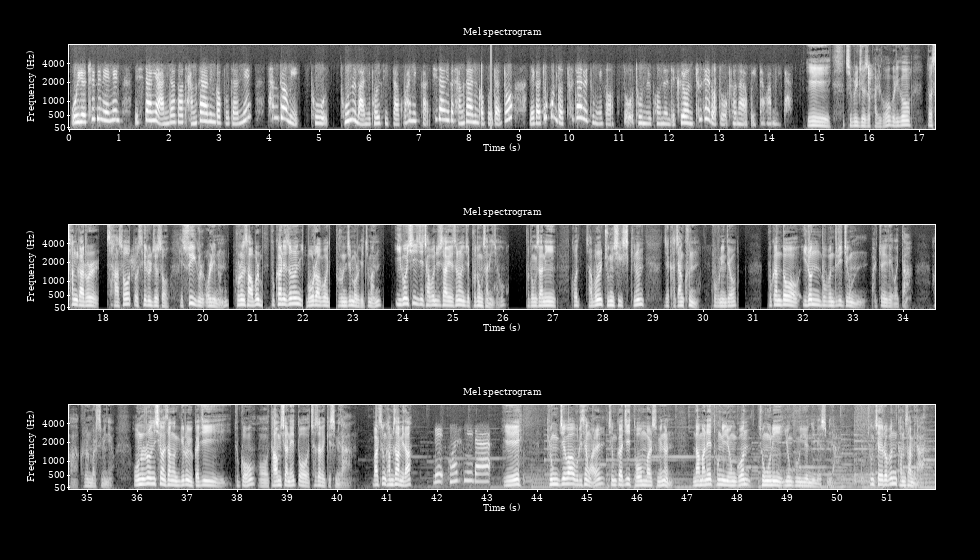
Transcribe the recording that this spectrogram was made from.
오히려 최근에는 시장에 앉아서 장사하는 것보다는 상점이 도, 돈을 많이 벌 수 있다고 하니까 시장에서 장사하는 것보다도 내가 조금 더 투자를 통해서 또 돈을 버는 그런 추세로 또 변화하고 있다고 합니다. 예, 집을 지어서 팔고 그리고 또 상가를 사서 또 세를 져서 수익을 올리는 그런 사업을 북한에서는 뭐라고 부르는지 모르겠지만 이것이 이제 자본주의 사회에서는 이제 부동산이죠. 부동산이 곧 자본을 증식시키는 이제 가장 큰 부분인데요. 북한도 이런 부분들이 지금 발전이 되고 있다. 아, 그런 말씀이네요. 오늘은 시간상 관계로 여기까지 듣고 어, 다음 시간에 또 찾아뵙겠습니다. 말씀 감사합니다. 네, 고맙습니다. 예, 경제와 우리 생활 지금까지 도움 말씀에는 남한의 통일연구원 종훈이 연구위원님이었습니다. 청취자 여러분 감사합니다.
